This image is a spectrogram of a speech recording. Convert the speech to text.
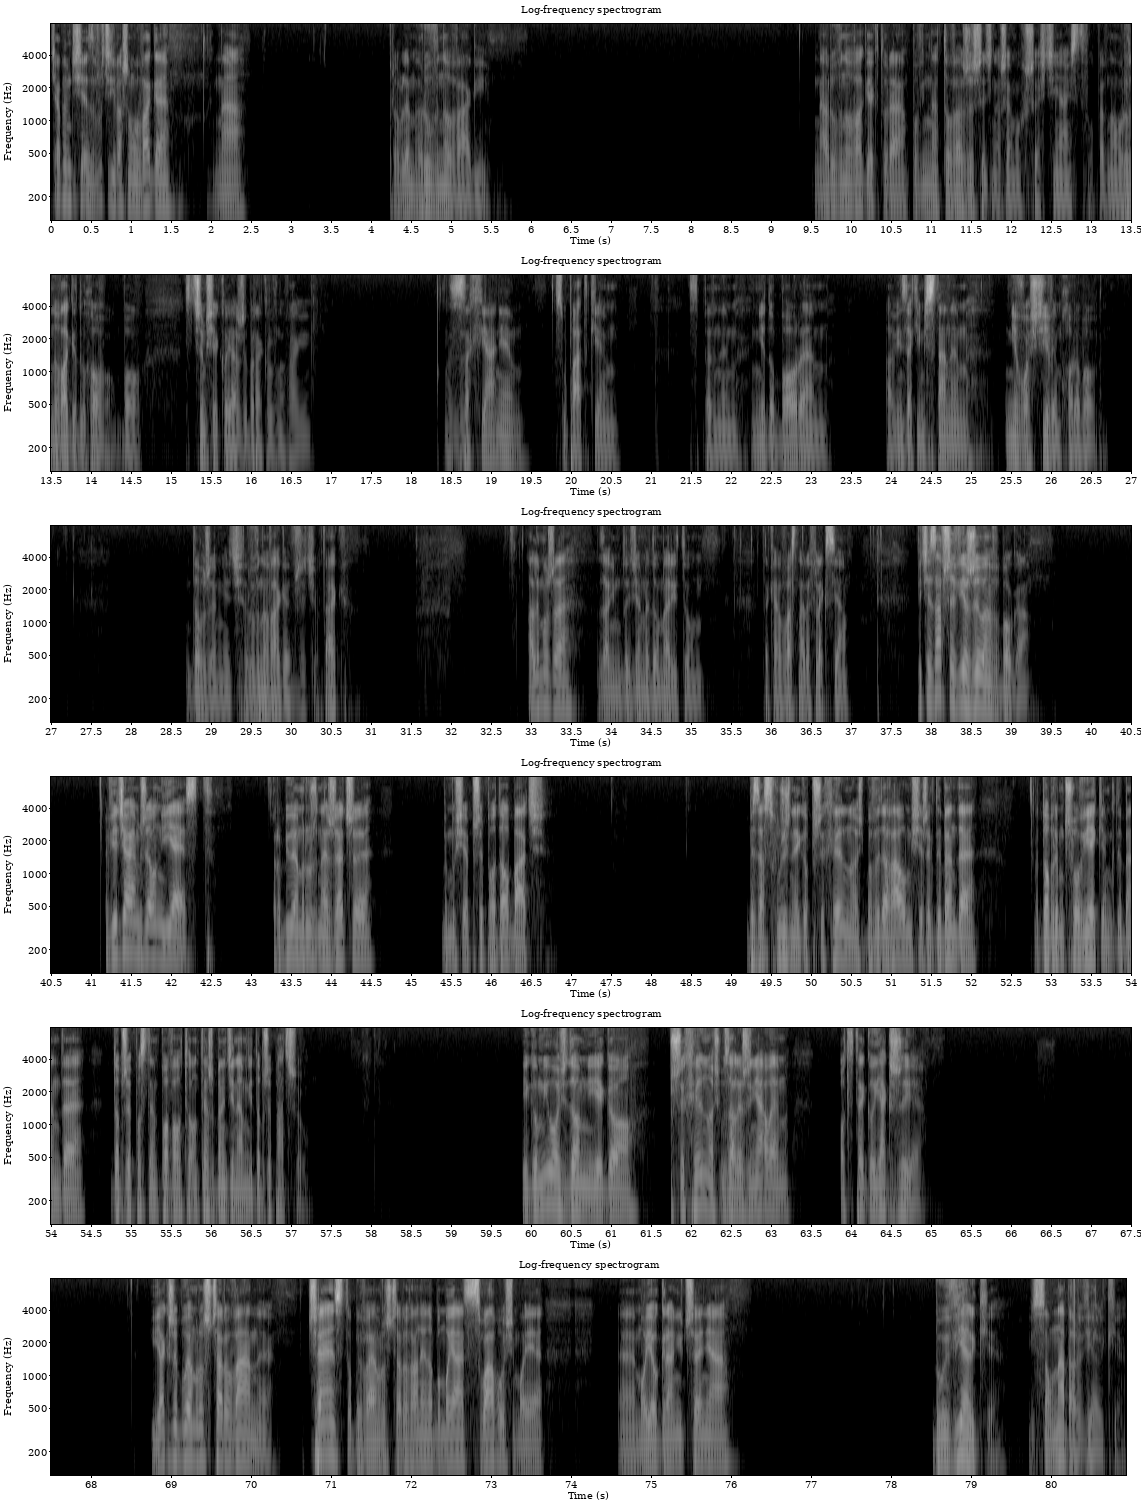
Chciałbym dzisiaj zwrócić Waszą uwagę na problem równowagi. Na równowagę, która powinna towarzyszyć naszemu chrześcijaństwu, pewną równowagę duchową, bo z czym się kojarzy brak równowagi? Z zachwianiem, z upadkiem, z pewnym niedoborem, a więc jakimś stanem niewłaściwym, chorobowym. Dobrze mieć równowagę w życiu, tak? Ale może zanim dojdziemy do meritum, taka własna refleksja. Wiecie, zawsze wierzyłem w Boga. Wiedziałem, że On jest. Robiłem różne rzeczy, by Mu się przypodobać, by zasłużyć na Jego przychylność, bo wydawało mi się, że gdy będę dobrym człowiekiem, gdy będę dobrze postępował, to On też będzie na mnie dobrze patrzył. Jego miłość do mnie, Jego przychylność uzależniałem od tego, jak żyję. Jakże byłem rozczarowany. Często bywałem rozczarowany, no bo moja słabość, moje, e, moje ograniczenia były wielkie i są nadal wielkie.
